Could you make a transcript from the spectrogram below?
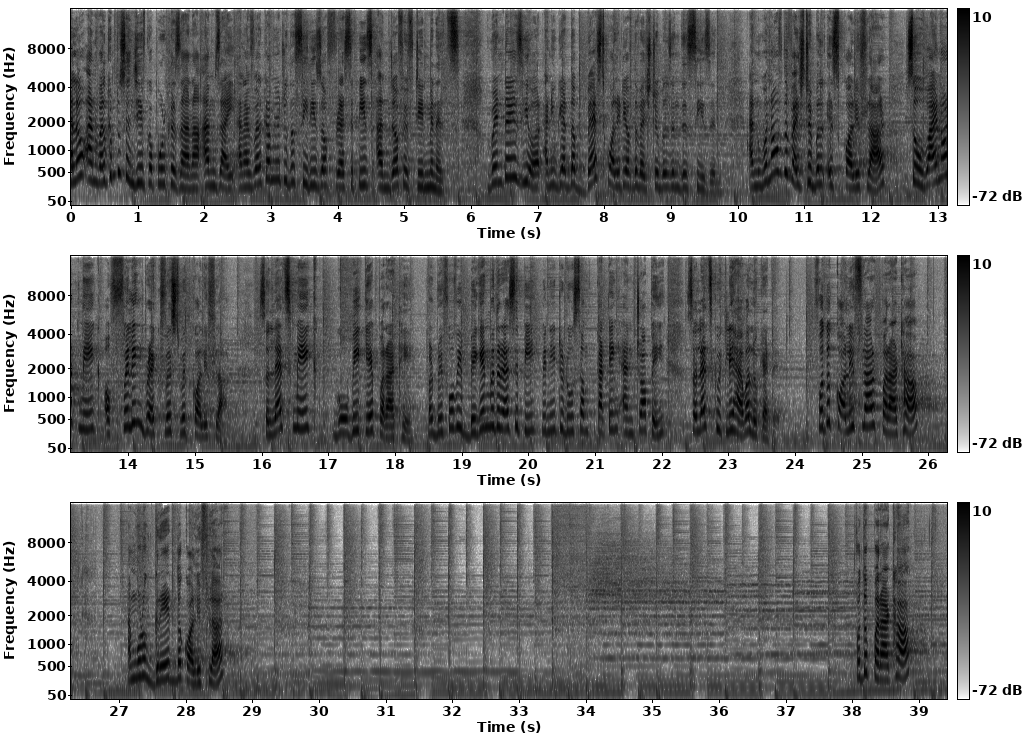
Hello and welcome to Sanjeev Kapoor Khazana. I'm Jaaie and I welcome you to the series of recipes under 15 minutes. Winter is here and you get the best quality of the vegetables in this season. And one of the vegetable is cauliflower. So why not make a filling breakfast with cauliflower? So let's make gobi ke parathe. But before we begin with the recipe, we need to do some cutting and chopping. So let's quickly have a look at it. For the cauliflower paratha, I'm going to grate the cauliflower For the paratha,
